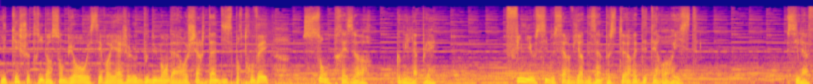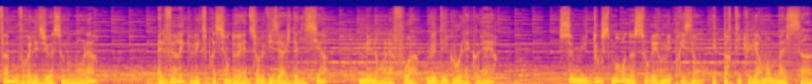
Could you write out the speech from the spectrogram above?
Les cachotteries dans son bureau et ses voyages à l'autre bout du monde à la recherche d'indices pour trouver son trésor, comme il l'appelait. Fini aussi de servir des imposteurs et des terroristes. Si la femme ouvrait les yeux à ce moment-là, elle verrait que l'expression de haine sur le visage d'Alicia, mêlant à la fois le dégoût et la colère, se mue doucement en un sourire méprisant et particulièrement malsain.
